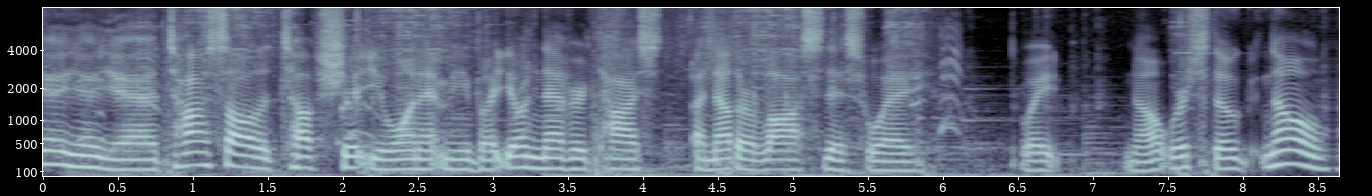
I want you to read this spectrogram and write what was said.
Yeah, yeah, yeah. Toss all the tough shit you want at me, but you'll never toss another loss this way. Wait, no, we're still. No,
